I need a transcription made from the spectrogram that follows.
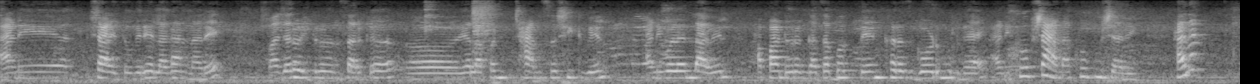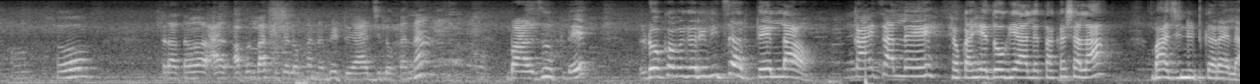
आणि शाळेत वगैरे याला घालणार आहे. माझ्या रोहित रोहनसारखं याला पण छानसं शिकवेल आणि वळण लावेल. हा पांडुरंगाचा भक्त आहे आणि खरंच गोड मुलगा आहे. आणि खूप शहाणा खूप हुशार आहे. हा ना? हो. तर आता आ- आपण बाकीच्या लोकांना भेटूया आजी लोकांना. बाळ झोपले. डोकं वगैरे विचार तेल लाव. काय चाललंय? हे का हे दोघे आले तर कशाला? भाजी नीट करायला.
